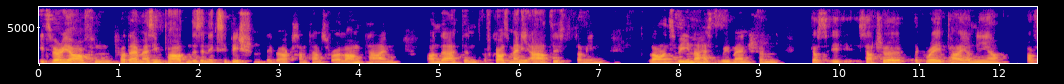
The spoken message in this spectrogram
it's very often for them as important as an exhibition. They work sometimes for a long time on that. And of course, many artists, I mean, Lawrence Weiner has to be mentioned because such a, a great pioneer of,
